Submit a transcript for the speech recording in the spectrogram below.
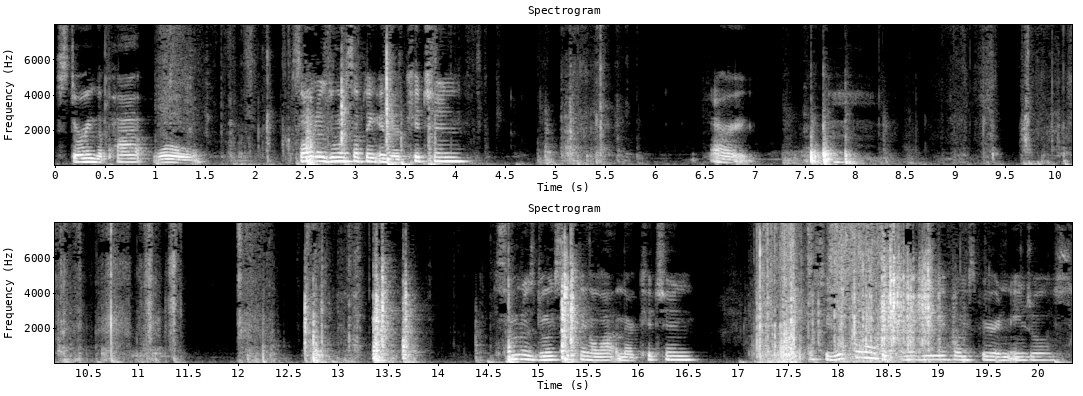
Stirring the pot. Whoa. Someone is doing something in their kitchen. All right. Someone is doing something a lot in their kitchen. Let's see, what's going on with energy, Holy Spirit, and angels?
